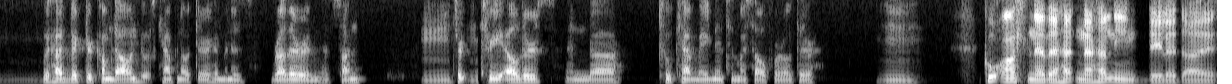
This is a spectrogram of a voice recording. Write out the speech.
Mm. We had Victor come down. He was camping out there, him and his brother and his son. Mm, Th- mm, three elders and uh, two camp maintenance and myself were out there. mm. Ku as na the ha- na halni dele I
